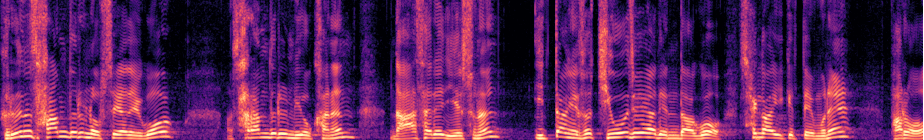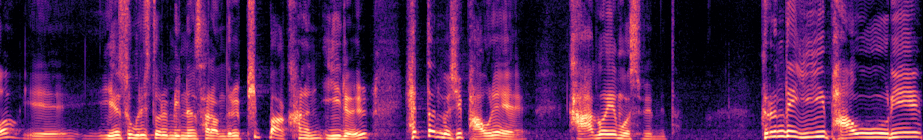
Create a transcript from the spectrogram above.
그런 사람들은 없어야 되고 사람들을 미혹하는 나사렛 예수는 이 땅에서 지워져야 된다고 생각했기 때문에 바로 예수 그리스도를 믿는 사람들을 핍박하는 일을 했던 것이 바울의 과거의 모습입니다. 그런데 이 바울이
